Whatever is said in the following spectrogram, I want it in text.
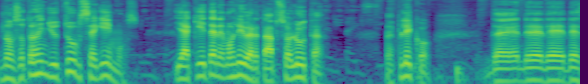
nosotros en YouTube seguimos y aquí tenemos libertad absoluta. ¿Me explico? De, de- de- de-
